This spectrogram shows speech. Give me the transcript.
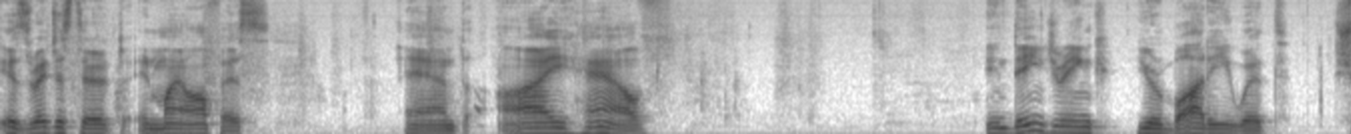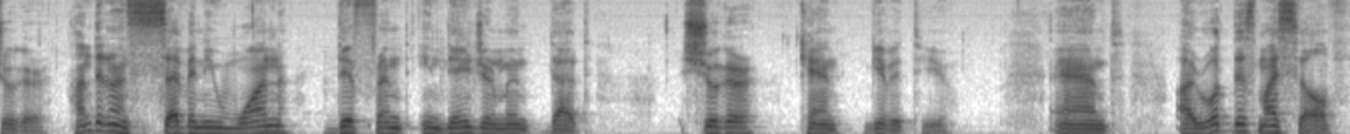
is registered in my office, and I have endangering your body with sugar. 171 different endangerment that sugar can give it to you. And I wrote this myself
